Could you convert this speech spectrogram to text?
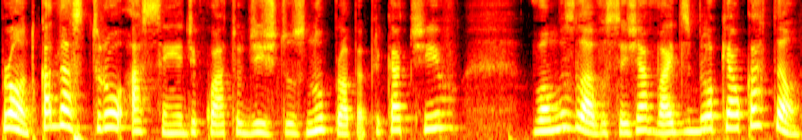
Pronto, cadastrou a senha de quatro dígitos no próprio aplicativo. Vamos lá, você já vai desbloquear o cartão.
